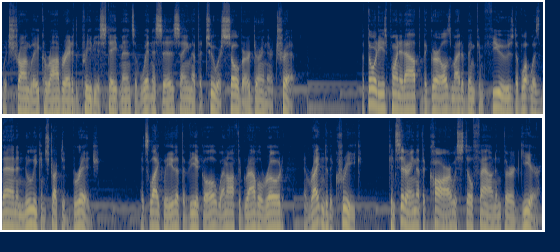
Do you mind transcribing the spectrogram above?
which strongly corroborated the previous statements of witnesses saying that the two were sober during their trip. Authorities pointed out that the girls might have been confused of what was then a newly constructed bridge. It's likely that the vehicle went off the gravel road and right into the creek, considering that the car was still found in third gear,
